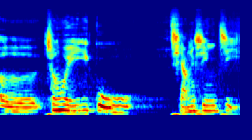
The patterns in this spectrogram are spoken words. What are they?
呃，成为一股强心剂，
